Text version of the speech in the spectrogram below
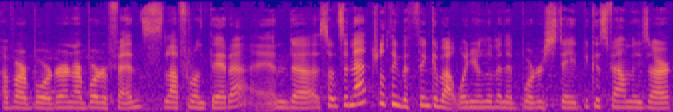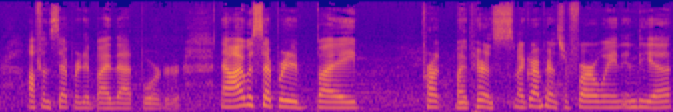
of our border and our border fence, La Frontera, and uh, so it's a natural thing to think about when you live in a border state because families are often separated by that border. Now, I was separated by my parents. My grandparents were far away in India.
